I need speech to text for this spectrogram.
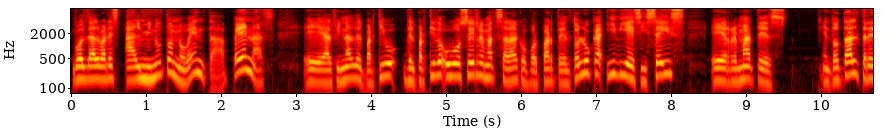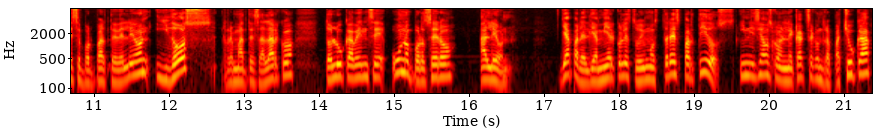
Gol de Álvarez al minuto 90, apenas. Eh, al final del partido, del partido hubo 6 remates al arco por parte del Toluca y 16 eh, remates en total, 13 por parte de León y 2 remates al arco. Toluca vence 1 por 0 a León. Ya para el día miércoles tuvimos tres partidos. Iniciamos con el Necaxa contra Pachuca.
